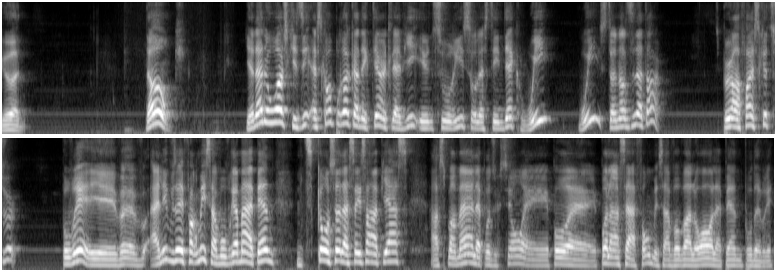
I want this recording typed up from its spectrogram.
Good. Donc, il y en a de Watch qui dit Est-ce qu'on pourra connecter un clavier et une souris sur le Steam Deck? Oui, oui, c'est un ordinateur. Tu peux en faire ce que tu veux. Pour vrai, allez vous informer, ça vaut vraiment la peine. Une petite console à 500$. En ce moment, la production n'est pas, pas lancée à fond, mais ça va valoir la peine pour de vrai.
